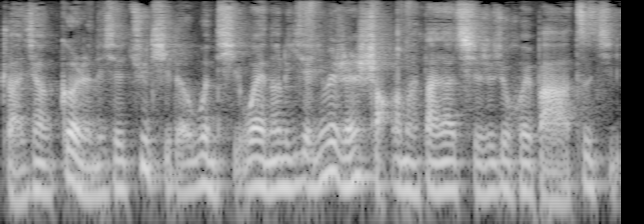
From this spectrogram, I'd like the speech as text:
转向个人的一些具体的问题。我也能理解，因为人少了嘛，大家其实就会把自己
